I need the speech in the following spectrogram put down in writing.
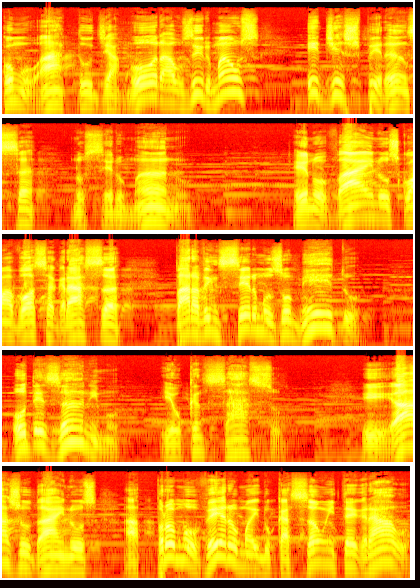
como ato de amor aos irmãos e de esperança no ser humano renovai-nos com a vossa graça para vencermos o medo, o desânimo e o cansaço. E ajudai-nos a promover uma educação integral,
